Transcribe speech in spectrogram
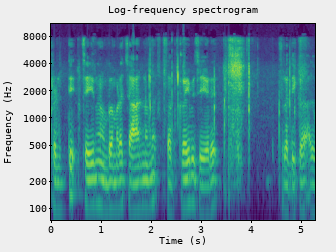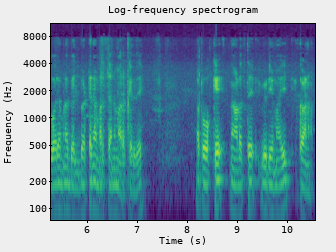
പ്രിന്റ് ചെയ്യുന്നതിന് മുമ്പ് നമ്മുടെ ചാനലൊന്ന് സബ്സ്ക്രൈബ് ചെയ്യൽ ശ്രദ്ധിക്കുക. അതുപോലെ നമ്മുടെ ബെൽ ബട്ടൺ അമർത്താനും മറക്കരുത്. അപ്പോൾ ഓക്കെ നാളത്തെ വീഡിയോയുമായി കാണാം.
